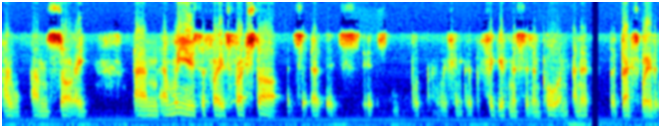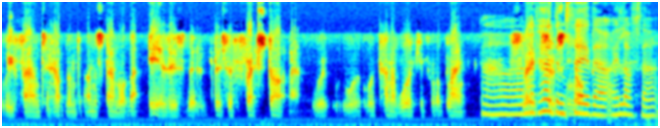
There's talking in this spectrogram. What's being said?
I, am sorry. And and we use the phrase "fresh start." It's it's it's. We think that forgiveness is important, and it, the best way that we've found to help them to understand what that is is that there's a fresh start now. We're, we're, we're kind of working from a blank. Oh, and I've heard so them say not, that. I love that.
